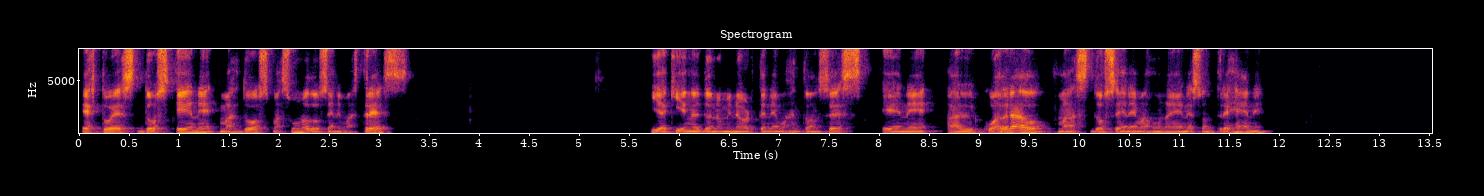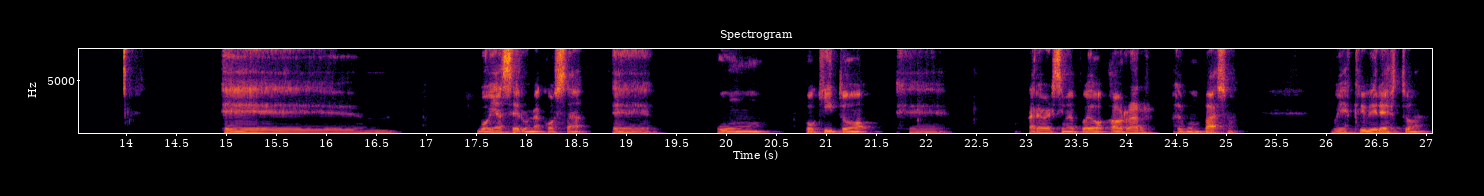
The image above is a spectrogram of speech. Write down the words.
Esto es 2n más 2 más 1, 2n más 3. Y aquí en el denominador tenemos entonces n al cuadrado más 2n más 1n son 3n. Eh, voy a hacer una cosa eh, un poquito para ver si me puedo ahorrar algún paso voy a escribir esto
